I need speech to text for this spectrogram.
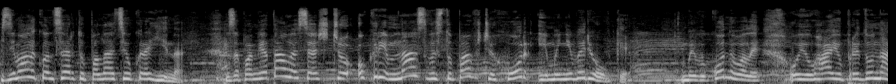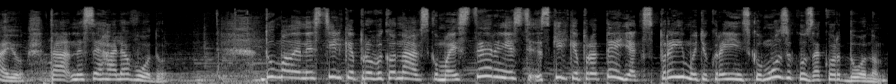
знімали концерт у Палаці Україна. Запам'яталося, що окрім нас виступав ще хор імені Верьовки. Ми виконували «Ой у при Дунаю та Несе Галя воду. Думали не стільки про виконавську майстерність, скільки про те, як сприймуть українську музику за кордоном.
